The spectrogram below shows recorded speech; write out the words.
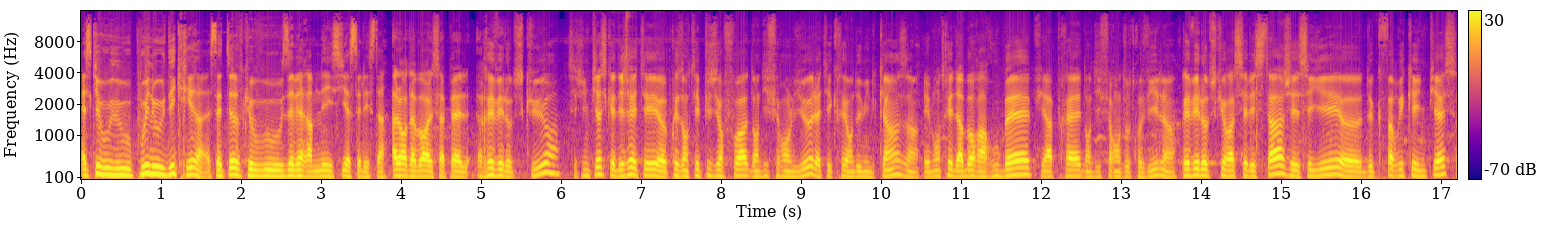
est-ce que vous, pouvez nous décrire cette œuvre que vous avez ramenée ici à Célestat? Alors d'abord, elle s'appelle Rêver l'obscur. C'est une pièce qui a déjà été euh, présentée plusieurs fois dans différents lieux. Elle a été créée en 2015 et montrée d'abord à Roubaix, puis après dans différentes autres villes. Rêver l'obscur à Célestat, j'ai essayé euh, de fabriquer une pièce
